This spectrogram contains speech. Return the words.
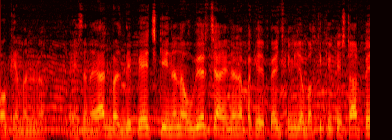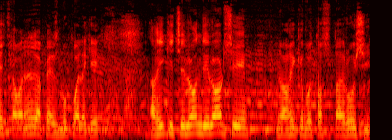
اوکې مننه ایسن یاد بس دی پیج کې نه نه ویر چا نه نه پکې پیج کې مې بخت کې کې سٹار پیج تا ورنه د فیسبوک ولا کې هغه کې چلون دی لوړ شي نو هغه کې به تاسو ته روشي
